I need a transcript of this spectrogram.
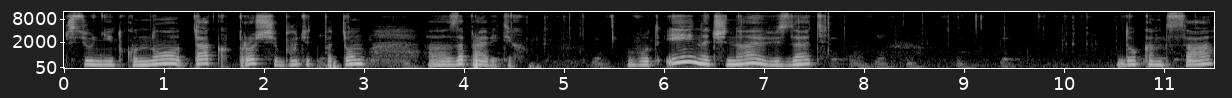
всю нитку но так проще будет потом э, заправить их вот и начинаю вязать до конца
